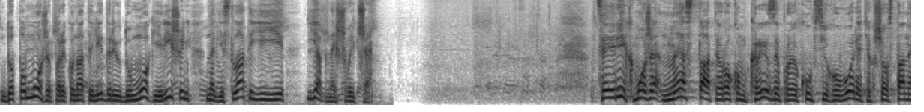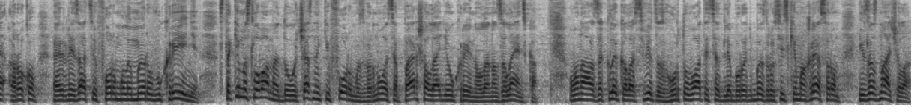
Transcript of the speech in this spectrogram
допоможе переконати лідерів думок і рішень надіслати її якнайшвидше. Цей рік може не стати роком кризи, про яку всі говорять, якщо стане роком реалізації формули миру в Україні. З такими словами до учасників форуму звернулася перша леді України Олена Зеленська. Вона закликала світ згуртуватися для боротьби з російським агресором і зазначила,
